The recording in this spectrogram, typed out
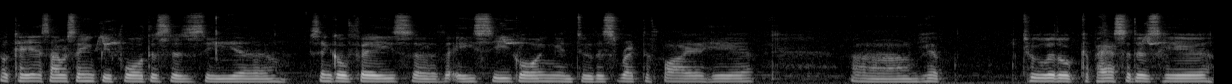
okay as I was saying before this is the uh, single phase uh, the AC going into this rectifier here. Uh, you have two little capacitors here.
